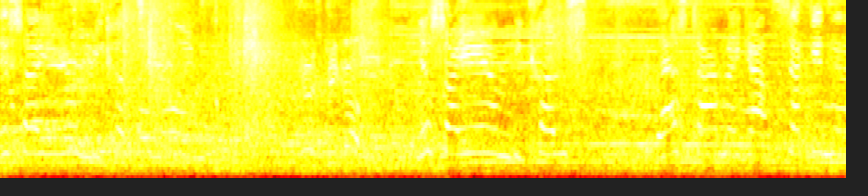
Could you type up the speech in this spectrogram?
Yes, I am because I'm. Yeah, speak up. Yes, I am because last time I got second and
